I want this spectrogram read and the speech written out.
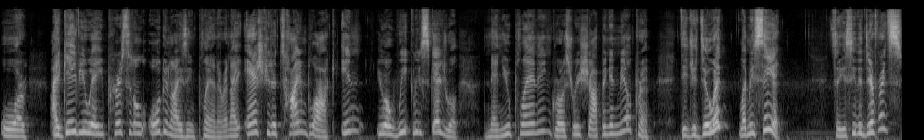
Or I gave you a personal organizing planner and I asked you to time block in your weekly schedule menu planning, grocery shopping, and meal prep. Did you do it? Let me see it. So you see the difference?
